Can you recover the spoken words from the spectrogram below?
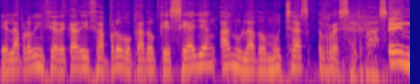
en la provincia de Cádiz ha provocado que se hayan anulado muchas reservas. En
